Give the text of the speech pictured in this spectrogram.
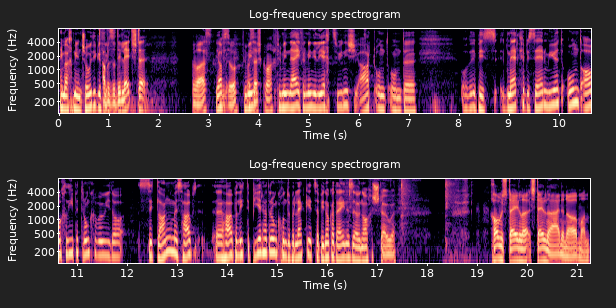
Ich möchte mich entschuldigen für Aber so die letzten. Was? Ja, Wieso? Für Was mein- hast du gemacht? Für meine, nein, für meine leicht zynische Art und, und, äh, und ich, bin, ich merke, ich bin sehr müde und auch ein bisschen betrunken, weil ich da seit langem ein halb, äh, halben Liter Bier habe getrunken und überlege jetzt, ob ich noch gerade einen soll nachstellen Komm, stell, stell noch einen an, Mann.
